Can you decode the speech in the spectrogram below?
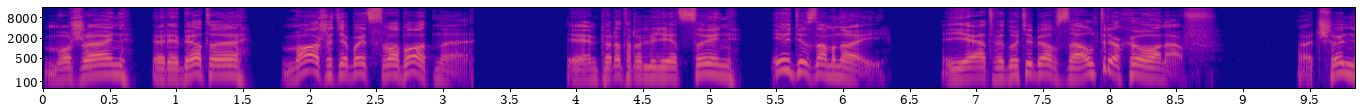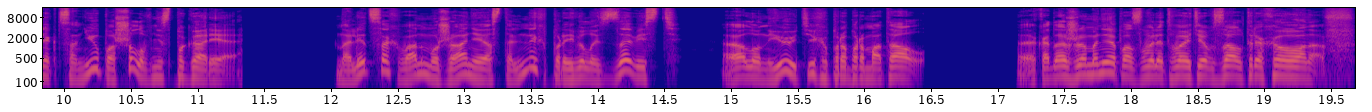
«Мужань, ребята, можете быть свободны! Император людей Цинь, иди за мной! Я отведу тебя в зал трех ионов!» Отшельник Цанью пошел вниз по горе. На лицах Ван Мужани и остальных проявилась зависть, а Лун Юй тихо пробормотал. «А когда же мне позволят войти в зал трех ионов?»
